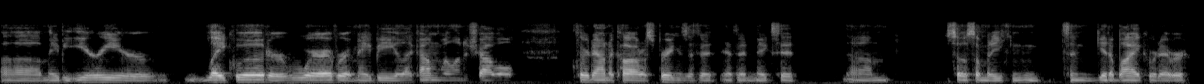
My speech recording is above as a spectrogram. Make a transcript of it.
Uh, maybe Erie or Lakewood or wherever it may be. Like I'm willing to travel clear down to Colorado Springs if it if it makes it um, so somebody can, can get a bike or whatever.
